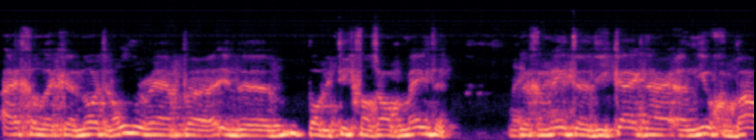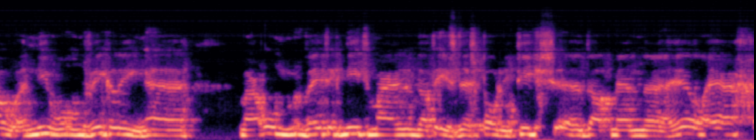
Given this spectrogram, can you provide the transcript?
eigenlijk eh, nooit een onderwerp eh, in de politiek van zo'n gemeente. De gemeente die kijkt naar een nieuw gebouw, een nieuwe ontwikkeling. Waarom weet ik niet, maar dat is des politieks dat men heel erg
